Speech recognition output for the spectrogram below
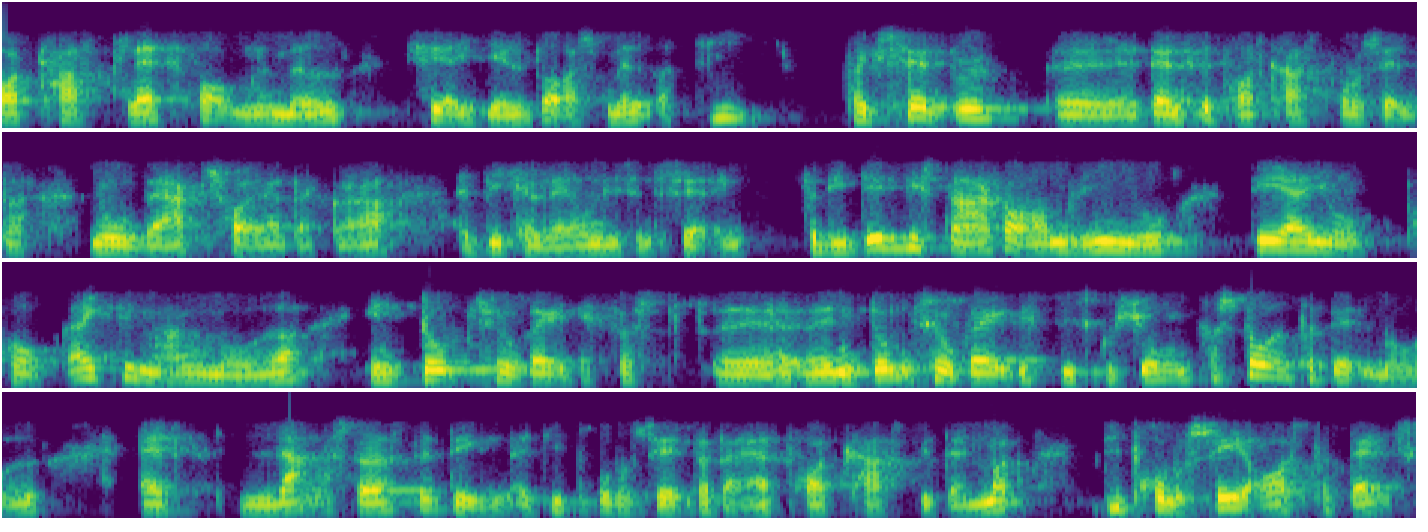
podcast-platformene med, til at hjælpe os med at give for eksempel øh, danske podcastproducenter nogle værktøjer, der gør, at vi kan lave en licensering. Fordi det, vi snakker om lige nu, det er jo på rigtig mange måder en dum teoretisk, øh, en dum teoretisk diskussion, forstået på den måde, at langt størstedelen af de producenter, der er podcast i Danmark, de producerer også på dansk.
